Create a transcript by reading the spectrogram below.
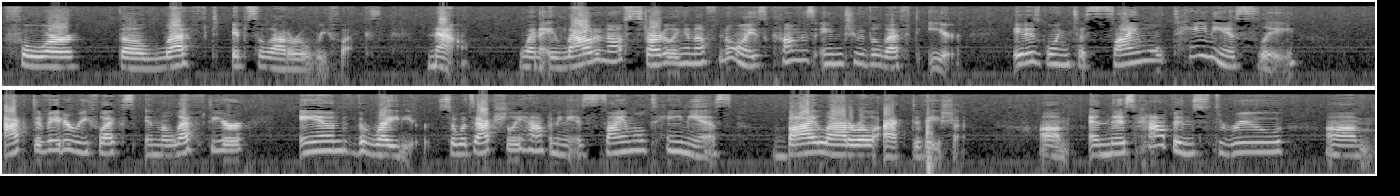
for the left ipsilateral reflex. Now, when a loud enough, startling enough noise comes into the left ear, it is going to simultaneously activate a reflex in the left ear and the right ear. So what's actually happening is simultaneous bilateral activation. Um, and this happens through um,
